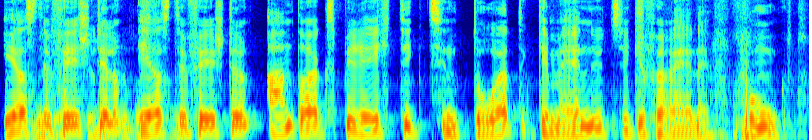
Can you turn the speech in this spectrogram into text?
erste Feststellung, erste Feststellung, antragsberechtigt sind dort gemeinnützige Vereine. Punkt.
